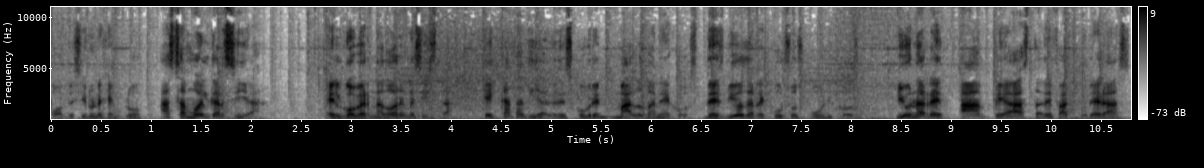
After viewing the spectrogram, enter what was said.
por decir un ejemplo, a Samuel García, el gobernador emesista, que cada día le descubren malos manejos, desvío de recursos públicos y una red amplia hasta de factureras,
